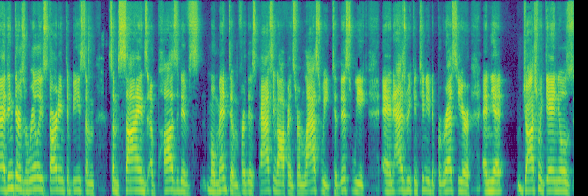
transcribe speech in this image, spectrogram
I think there's really starting to be some some signs of positive momentum for this passing offense from last week to this week, and as we continue to progress here. And yet, Josh McDaniels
